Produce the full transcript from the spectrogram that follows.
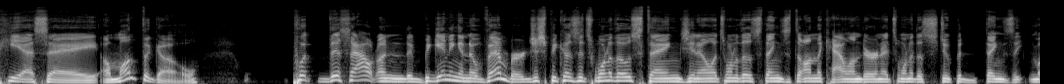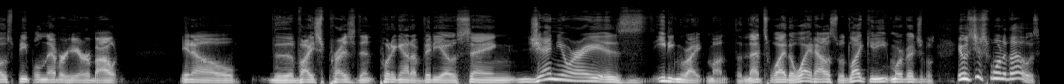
PSA a month ago, put this out on the beginning of November just because it's one of those things, you know, it's one of those things that's on the calendar and it's one of the stupid things that most people never hear about, you know, the vice president putting out a video saying January is eating right month, and that's why the White House would like you to eat more vegetables. It was just one of those.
